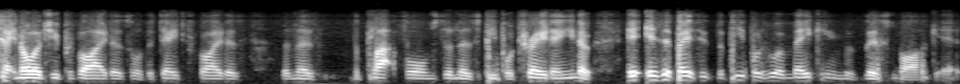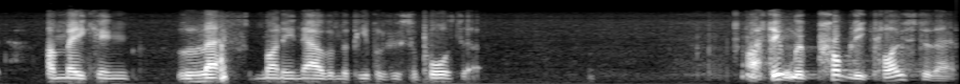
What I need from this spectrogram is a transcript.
technology providers or the data providers, then there's the platforms, then there's people trading. You know, is it basically the people who are making this market are making less money now than the people who support it? I think we're probably close to that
